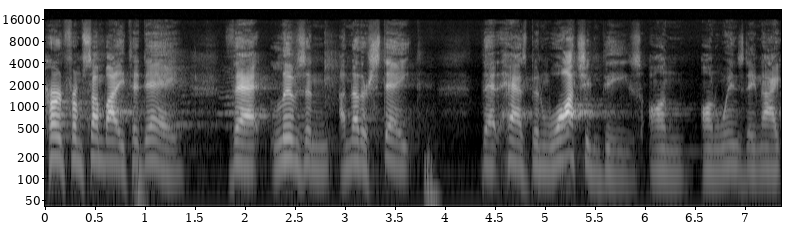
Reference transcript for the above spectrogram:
heard from somebody today that lives in another state that has been watching these on, on Wednesday night,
